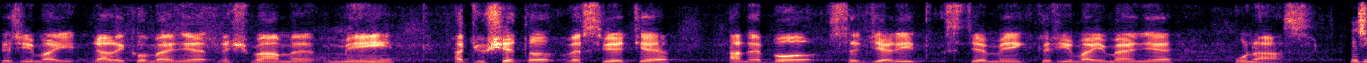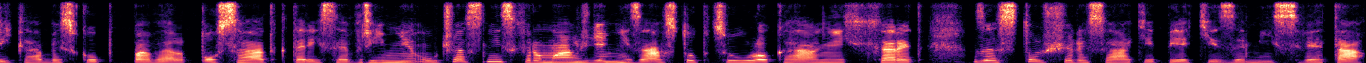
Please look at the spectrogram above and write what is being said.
kteří mají daleko méně, než máme my, ať už je to ve světě, anebo se dělit s těmi, kteří mají méně u nás. Říká biskup Pavel Posát, který se v Římě účastní schromáždění zástupců lokálních charit ze 165 zemí světa.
